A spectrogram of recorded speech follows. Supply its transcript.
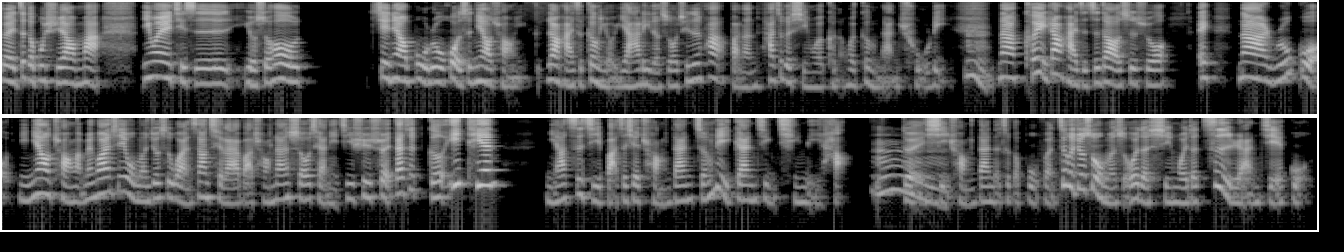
对，这个不需要骂，因为其实有时候。戒尿布，如果或者是尿床，让孩子更有压力的时候，其实他反而他这个行为可能会更难处理。嗯，那可以让孩子知道的是说，哎，那如果你尿床了，没关系，我们就是晚上起来把床单收起来，你继续睡。但是隔一天，你要自己把这些床单整理干净、清理好。嗯，对，洗床单的这个部分，这个就是我们所谓的行为的自然结果。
